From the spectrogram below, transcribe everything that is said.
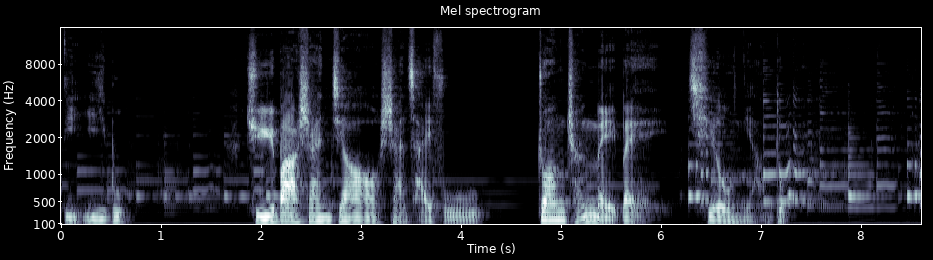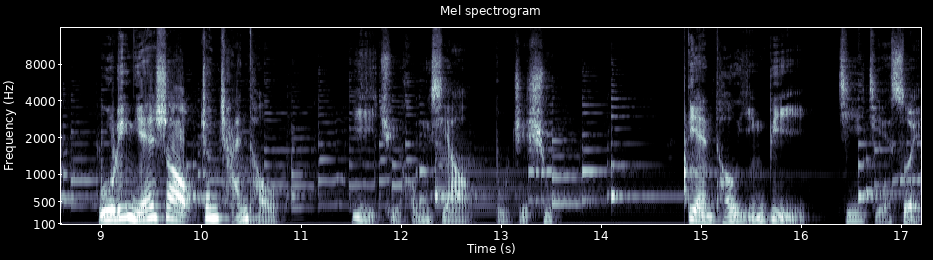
第一部。曲罢善教善才服，妆成美被秋娘妒。五陵年少争缠头，一曲红绡不知数。钿头银篦击节碎，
